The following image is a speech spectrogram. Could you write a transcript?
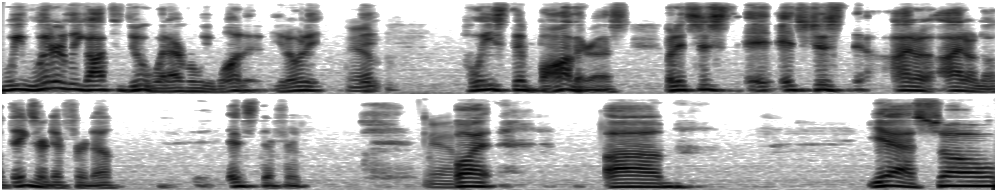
we literally got to do whatever we wanted. You know what I Yep. police didn't bother us but it's just it, it's just i don't i don't know things are different now it's different Yeah. but um yeah so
